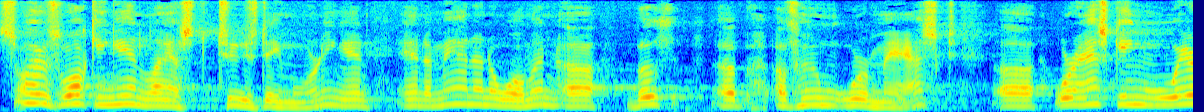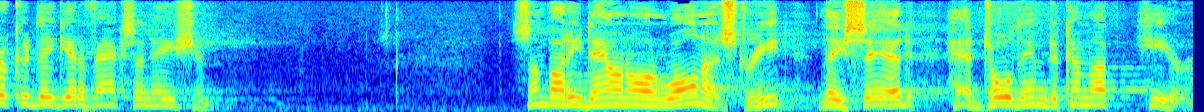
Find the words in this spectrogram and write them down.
So I was walking in last Tuesday morning, and, and a man and a woman, uh, both of, of, whom were masked, uh, were asking where could they get a vaccination. Somebody down on Walnut Street, they said, had told them to come up here.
